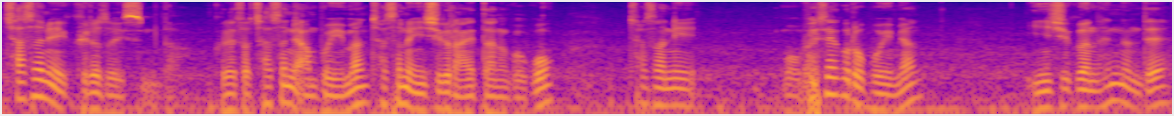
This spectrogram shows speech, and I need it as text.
차선이 그려져 있습니다. 그래서 차선이 안 보이면 차선을 인식을 안 했다는 거고 차선이 뭐 회색으로 보이면 인식은 했는데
